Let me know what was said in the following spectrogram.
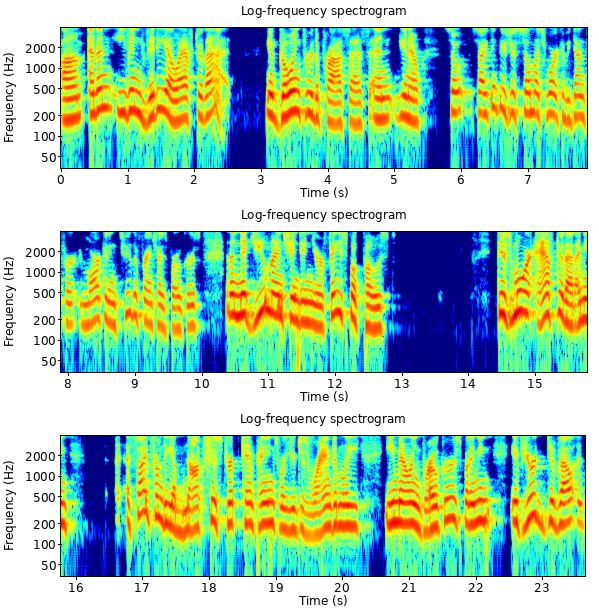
Um, and then even video after that, you know, going through the process and you know so, so I think there's just so much more it could be done for marketing to the franchise brokers. And then, Nick, you mentioned in your Facebook post, there's more after that. I mean, aside from the obnoxious drip campaigns where you're just randomly emailing brokers, but I mean, if you're develop,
